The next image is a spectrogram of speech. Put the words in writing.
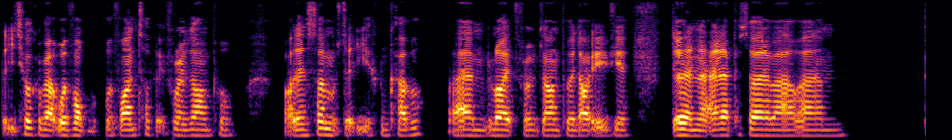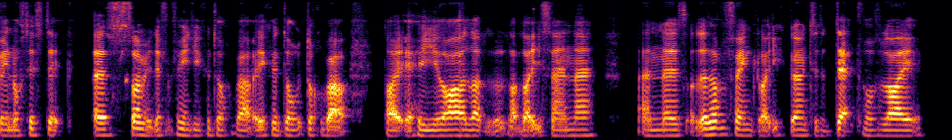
that you talk about with with one topic, for example. Like there's so much that you can cover. Um, like for example, like if you're doing an episode about um being autistic, there's so many different things you can talk about. You can talk, talk about like who you are, like, like like you're saying there, and there's there's other things like you can go into the depth of like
